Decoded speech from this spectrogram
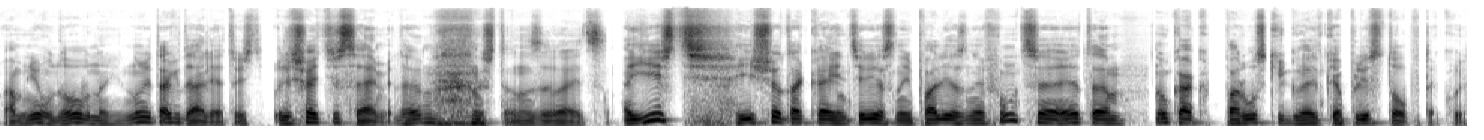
а мне удобно, ну и так далее. То есть решайте сами, да, что называется. А есть еще такая интересная и полезная функция, это, ну, как по-русски говорят, каплистоп такой.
